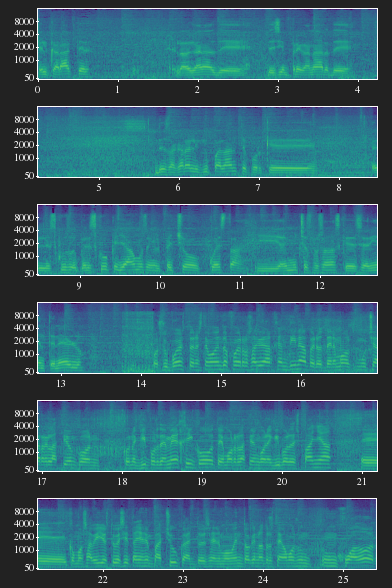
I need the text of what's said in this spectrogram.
el carácter, las ganas de, de siempre ganar, de, de sacar al equipo adelante porque el escudo, el escudo que llevamos en el pecho cuesta y hay muchas personas que desearían tenerlo. Por supuesto, en este momento fue Rosario de Argentina, pero tenemos mucha relación con, con equipos de México, tenemos relación con equipos de España. Eh, como sabéis, yo estuve siete años en Pachuca, entonces en el momento que nosotros tengamos un, jugador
